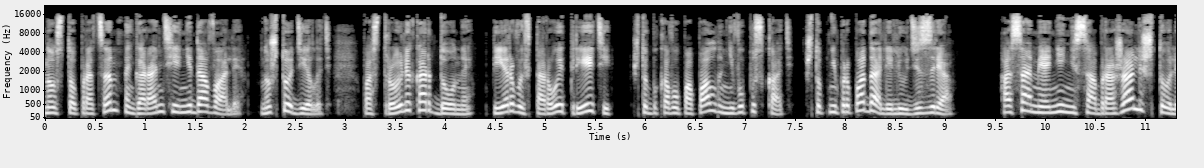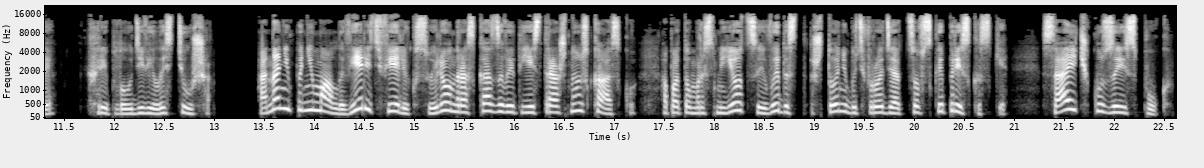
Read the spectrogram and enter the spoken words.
Но стопроцентной гарантии не давали. Ну что делать? Построили кордоны, первый, второй, третий, чтобы кого попало не выпускать, чтоб не пропадали люди зря. А сами они не соображали, что ли? — хрипло удивилась Тюша. Она не понимала, верить Феликсу или он рассказывает ей страшную сказку, а потом рассмеется и выдаст что-нибудь вроде отцовской присказки «Саечку за испуг».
